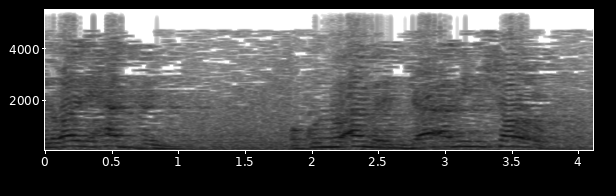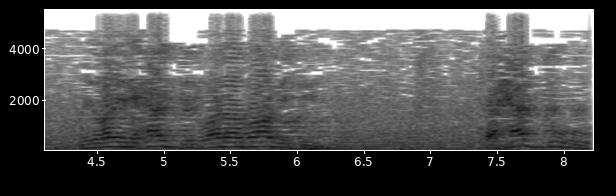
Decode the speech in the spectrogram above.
من غير حد. وكل أمر جاء به الشرع من غير حد ولا ضابط. فحده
